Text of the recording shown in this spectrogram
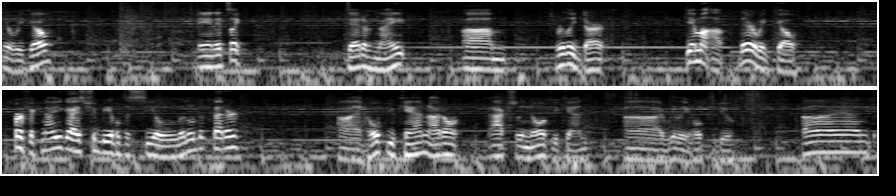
There we go. And it's, like, dead of night. Um, it's really dark. Gamma up. There we go. Perfect. Now you guys should be able to see a little bit better. I hope you can. I don't actually know if you can. Uh, I really hope you do. And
